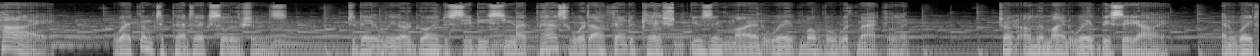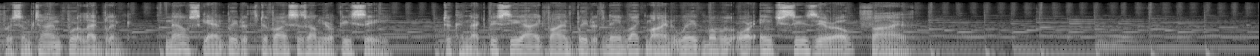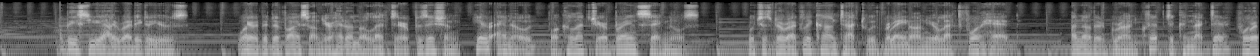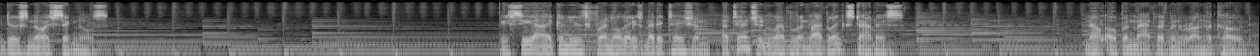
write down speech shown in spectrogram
Hi. Welcome to Pantech Solutions. Today we are going to see BCI password authentication using MindWave Mobile with MATLAB. Turn on the MindWave BCI and wait for some time for LED blink. Now scan Bluetooth devices on your PC. To connect BCI find Bluetooth name like MindWave Mobile or HC05. BCI ready to use. Wear the device on your head on the left ear position, here anode, or collect your brain signals, which is directly contact with brain on your left forehead. Another ground clip to connect it for reduce noise signals. BCI can use analyze meditation, attention level and eye blink status. Now open MATLAB and run the code.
